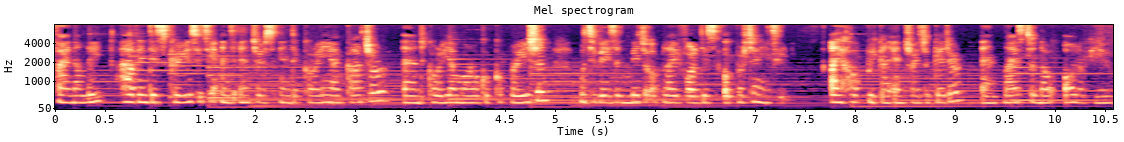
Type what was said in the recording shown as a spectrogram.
Finally, having this curiosity and interest in the Korean culture and Korea-Morocco cooperation motivated me to apply for this opportunity. I hope we can enjoy together and nice to know all of you.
